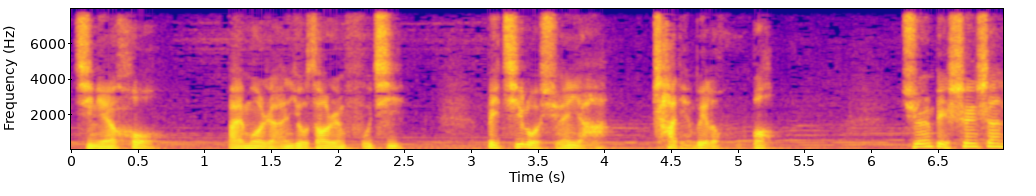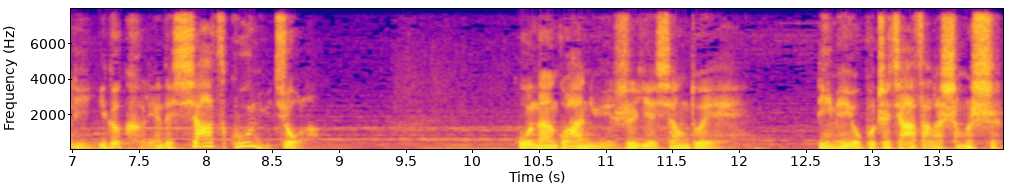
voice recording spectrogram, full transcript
几年后，白漠然又遭人伏击，被击落悬崖，差点为了虎豹，居然被深山里一个可怜的瞎子孤女救了。孤男寡女日夜相对，里面又不知夹杂了什么事。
